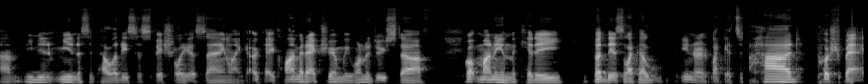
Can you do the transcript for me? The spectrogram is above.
um, municipalities especially, are saying like, okay, climate action, we want to do stuff, got money in the kitty but there's like a you know like it's a hard pushback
